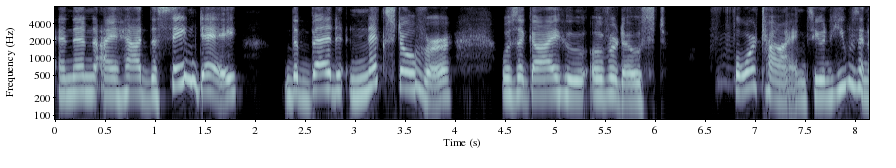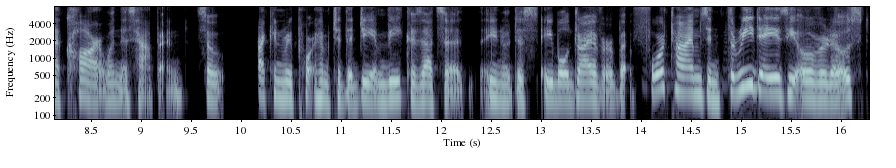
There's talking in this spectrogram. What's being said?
And then I had the same day, the bed next over was a guy who overdosed four times. He, he was in a car when this happened. So I can report him to the DMV because that's a you know disabled driver. But four times in three days he overdosed.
